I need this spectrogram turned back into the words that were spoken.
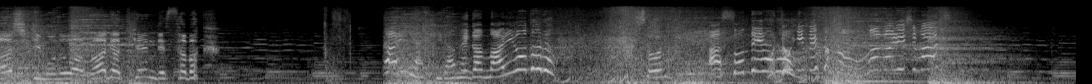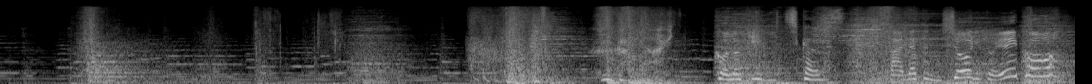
悪しき者は我が剣で裁く。タイやヒラメが舞い踊る。空遊んでやる乙姫様をお守りします。不がない。この剣に誓う。あなたの勝利と栄光を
